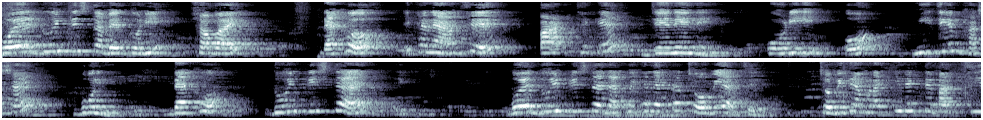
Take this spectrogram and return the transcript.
বইয়ের দুই পৃষ্ঠা বের করি সবাই দেখো এখানে আছে পাঠ থেকে জেনে নেই পড়ি ও নিজের ভাষায় বলি দেখো দুই পৃষ্ঠায় বইয়ের দুই পৃষ্ঠায় দেখো এখানে একটা ছবি আছে ছবিতে আমরা কি দেখতে পাচ্ছি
